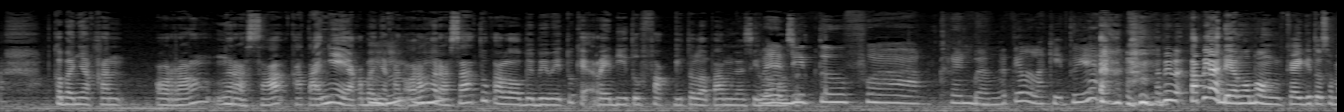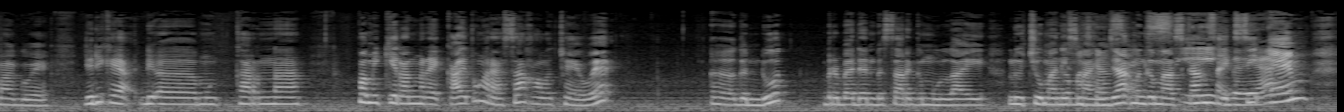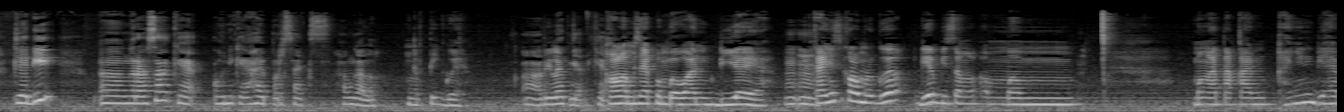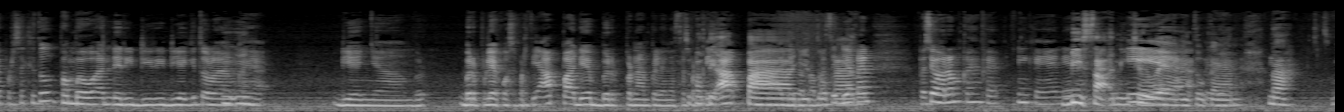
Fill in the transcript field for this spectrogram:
kebanyakan orang ngerasa katanya ya kebanyakan Mhm, orang ngerasa tuh kalau BBW itu kayak ready to fuck gitu loh paham gak sih lo ready maksud? to fuck. Keren banget ya lelaki itu ya. Tapi tapi ada yang ngomong kayak gitu sama gue. Jadi kayak di- mung- karena pemikiran mereka itu ngerasa kalau cewek eh, gendut berbadan besar gemulai lucu manis Menggemaskan manja seksi menggemaskan gitu seksi ya. M. Jadi eh, ngerasa kayak oh ini kayak hyper sex. Paham gak lo? Ngerti gue. Eh, relate gak kayak kalau misalnya pembawaan dia ya Mm-mm. kayaknya sih kalau menurut gue dia bisa mem- mengatakan kayaknya ini dia hypersex itu pembawaan dari diri dia gitu loh yang kayak dianya ber, berperilaku seperti apa dia berpenampilannya seperti, Seperti apa, gitu, gitu kan. pasti kan. dia kan pasti orang kayak kayak ini kayaknya dia bisa nih cewek Iya, gitu iya. kan. Nah,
